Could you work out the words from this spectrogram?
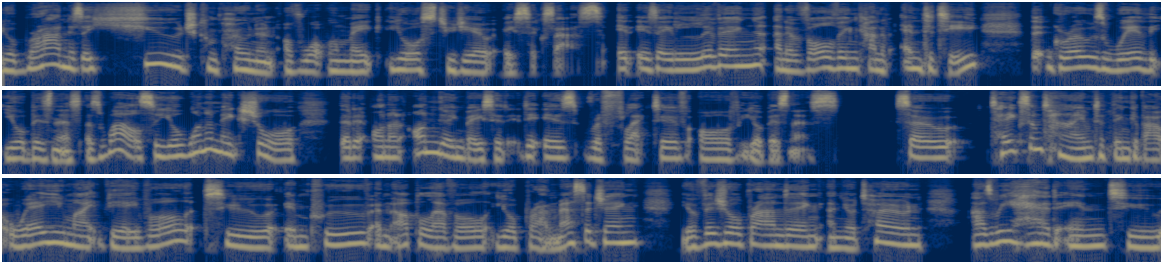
your brand is a huge component of what will make your studio a success. It is a living and evolving kind of entity that grows with your business as well. So you'll want to make sure that on an ongoing basis, it is reflective of your business. So take some time to think about where you might be able to improve and up level your brand messaging, your visual branding, and your tone as we head into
